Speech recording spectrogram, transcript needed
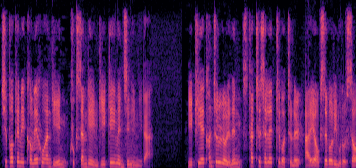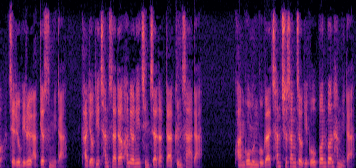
슈퍼 패미컴의 호환기인 국산 게임기 게임 엔진입니다. EP의 컨트롤러에는 스타트 셀렉트 버튼을 아예 없애버림으로써 재료비를 아꼈습니다. 가격이 참 싸다 화면이 진짜 같다 근사하다. 광고 문구가 참 추상적이고 뻔뻔합니다.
